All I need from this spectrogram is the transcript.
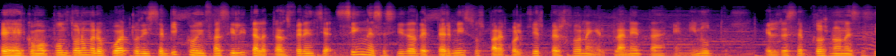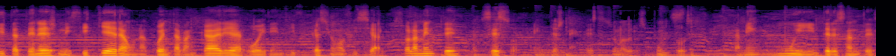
Eh, como punto número 4 dice, Bitcoin facilita la transferencia sin necesidad de permisos para cualquier persona en el planeta en minutos. El receptor no necesita tener ni siquiera una cuenta bancaria o identificación oficial, solamente acceso a Internet. Este es uno de los puntos también muy interesantes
